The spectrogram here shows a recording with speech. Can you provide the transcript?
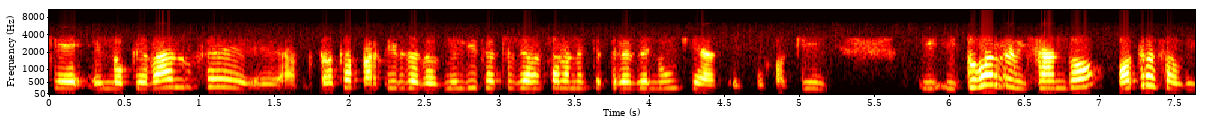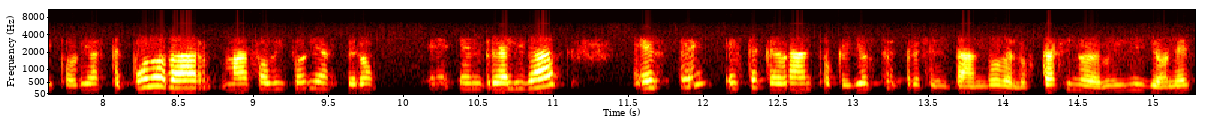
que en lo que va, no sé, eh, creo que a partir de 2018 lleva solamente tres denuncias, este Joaquín y, y tú vas revisando otras auditorías, te puedo dar más auditorías, pero eh, en realidad este, este quebranto que yo estoy presentando de los casi nueve mil millones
